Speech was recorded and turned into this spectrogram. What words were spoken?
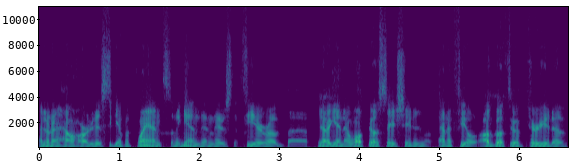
I don't know how hard it is to get with plants. And again, then there's the fear of, uh, you know, again, I won't feel satiated. I'll kind of feel. I'll go through a period of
